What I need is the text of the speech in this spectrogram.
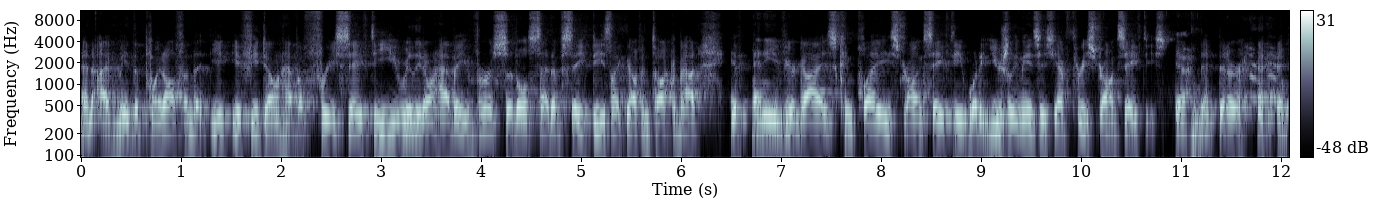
And I've made the point often that you, if you don't have a free safety, you really don't have a versatile set of safeties like they often talk about. If any of your guys can play strong safety, what it usually means is you have three strong safeties yeah. that, that are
